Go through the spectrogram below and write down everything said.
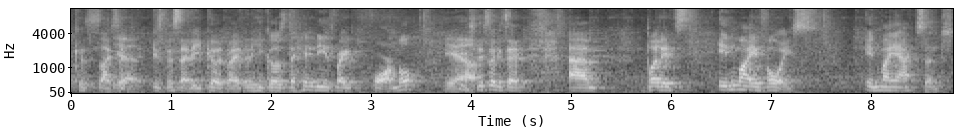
because I said, Yeah. Is this any good? Right? And he goes, The Hindi is very formal. Yeah. That's what he said. Um, but it's in my voice, in my accent,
